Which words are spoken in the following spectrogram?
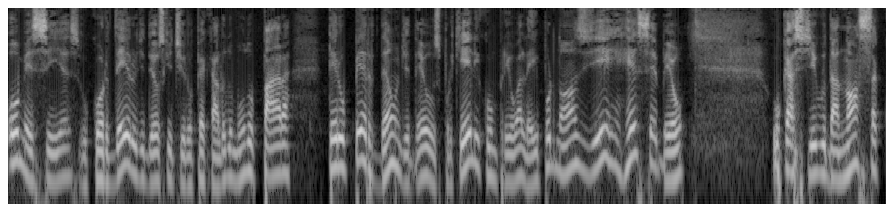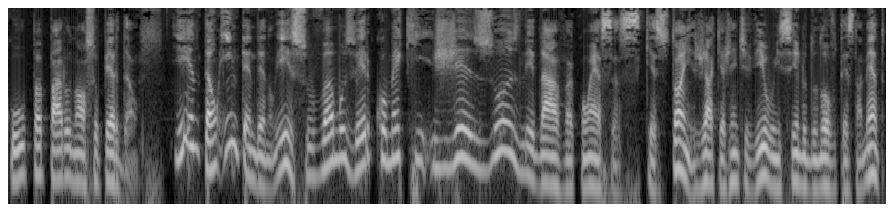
o Messias, o Cordeiro de Deus que tira o pecado do mundo, para ter o perdão de Deus, porque ele cumpriu a lei por nós e recebeu o castigo da nossa culpa para o nosso perdão. E então, entendendo isso, vamos ver como é que Jesus lidava com essas questões, já que a gente viu o ensino do Novo Testamento,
